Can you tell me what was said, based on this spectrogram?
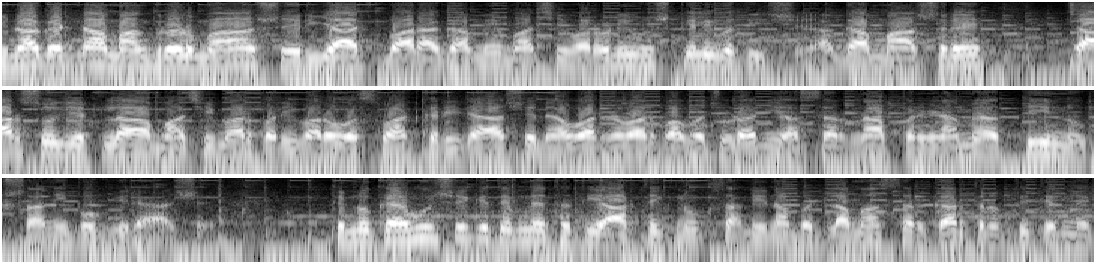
જૂનાગઢના માંગરોળમાં શેરિયાજ બારા ગામે માછીમારોની મુશ્કેલી વધી છે. આ ગામમાં આશરે ચારસો જેટલા માછીમાર પરિવારો વસવાટ કરી રહ્યા છે અને અવારનવાર વાવાઝોડાની અસરના પરિણામે અતિ નુકસાની ભોગવી રહ્યા છે. તેમનું કહેવું છે કે તેમને થતી આર્થિક નુકસાનીના બદલામાં સરકાર તરફથી તેમને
